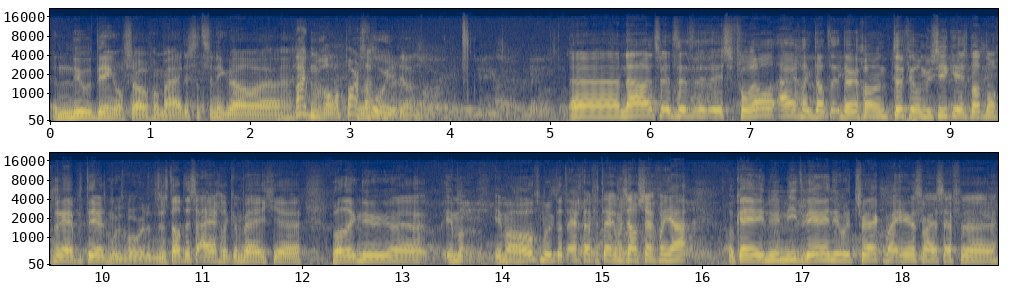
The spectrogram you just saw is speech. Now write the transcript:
een nieuw ding of zo voor mij. Dus dat vind ik wel. eh, Lijkt me wel apart voor je dan. Eh, nou, het, het, het is vooral eigenlijk dat er gewoon te veel muziek is wat nog gerepeteerd moet worden. Dus dat is eigenlijk een beetje wat ik nu eh, in, mijn- in mijn hoofd moet ik dat echt even tegen mezelf zeggen van ja, oké, nu niet weer een nieuwe track, maar eerst maar eens even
